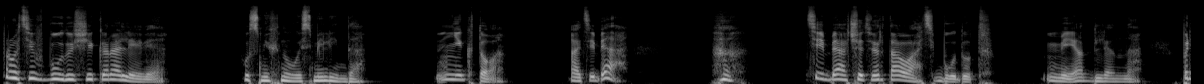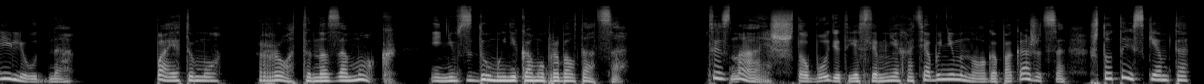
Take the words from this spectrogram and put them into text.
против будущей королеве?» – усмехнулась Мелинда. «Никто. А тебя? Ха, тебя четвертовать будут. Медленно, прилюдно. Поэтому рот на замок и не вздумай никому проболтаться. Ты знаешь, что будет, если мне хотя бы немного покажется, что ты с кем-то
